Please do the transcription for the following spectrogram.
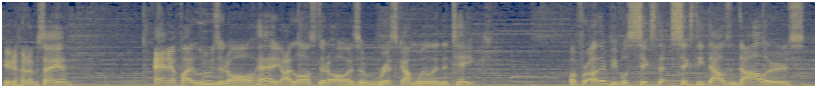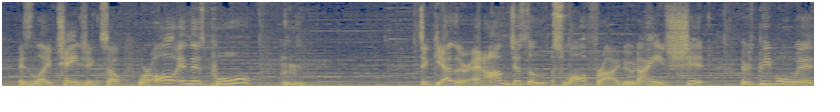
You know what I'm saying? And if I lose it all, hey, I lost it all. It's a risk I'm willing to take. But for other people, $60,000 is life changing. So we're all in this pool together. And I'm just a small fry, dude. I ain't shit. There's people with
